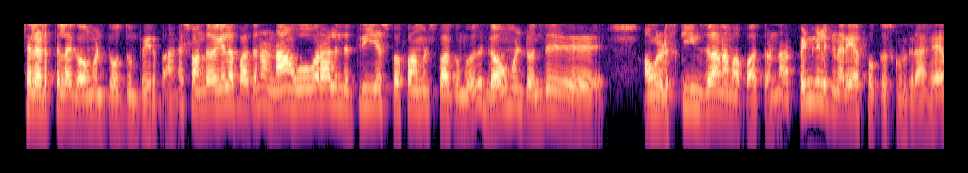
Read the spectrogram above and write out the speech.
சில இடத்துல கவர்மெண்ட் தோற்றும் போயிருப்பாங்க. ஸோ அந்த வகையில் பார்த்தோன்னா நான் ஓவரால் இந்த த்ரீ இயர்ஸ் பர்ஃபார்மன்ஸ் பார்க்கும்போது கவர்மெண்ட் வந்து அவங்களோட ஸ்கீம்ஸ்லாம் நம்ம பார்த்தோம்னா பெண்களுக்கு நிறையா ஃபோக்கஸ் கொடுக்குறாங்க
